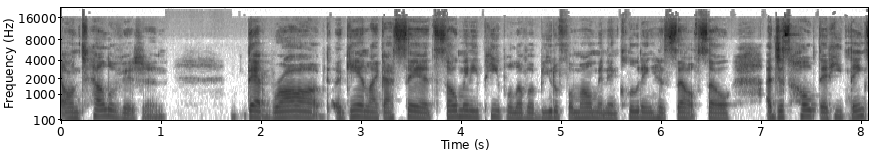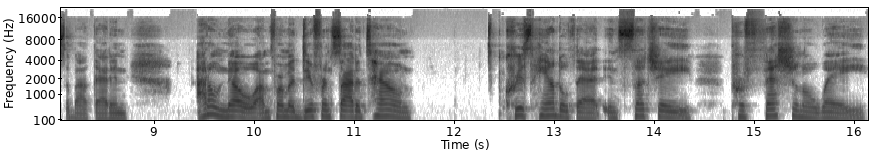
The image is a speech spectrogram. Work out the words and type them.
on television that robbed again like i said so many people of a beautiful moment including himself. So i just hope that he thinks about that. And i don't know i'm from a different side of town. Chris handled that in such a professional way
